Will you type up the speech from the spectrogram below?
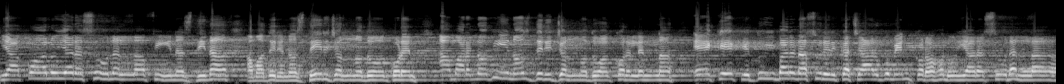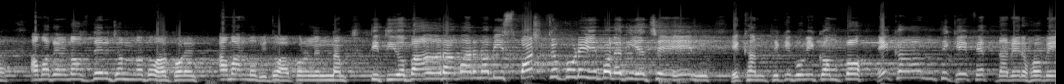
ইয়া কল ইয়া রাসূলুল্লাহ, ফি নাজদিনা আমাদের নজদের জন্য দোয়া করেন। আমার নবী নজদের জন্য দোয়া করলেন না। একে একে দুইবার রাসূলের কাছে আর্গুমেন্ট করা হলো, ইয়া রাসূলুল্লাহ। আমাদের নজদের জন্য দোয়া করেন। আমার নবী দোয়া করলেন না। তৃতীয়বার আমার নবী স্পষ্ট করে বলে দিয়েছেন, এখান থেকে ভূমিকম্প, এখান থেকে ফেতনা বের হবে।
